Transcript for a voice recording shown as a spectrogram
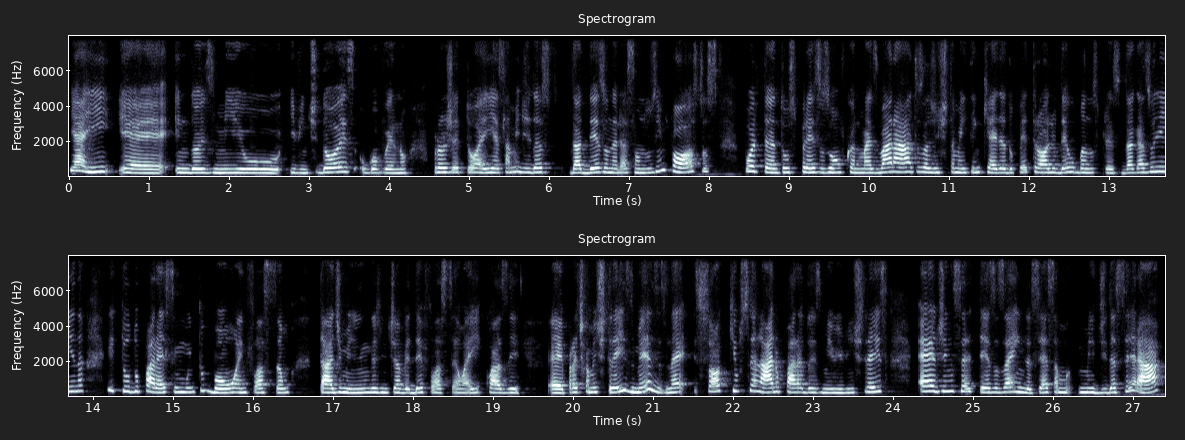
E aí, é, em 2022, o governo projetou aí essa medida da desoneração dos impostos, portanto, os preços vão ficando mais baratos, a gente também tem queda do petróleo, derrubando os preços da gasolina, e tudo parece muito bom, a inflação está diminuindo, a gente já vê deflação aí quase é, praticamente três meses, né? Só que o cenário para 2023 é de incertezas ainda, se essa medida será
